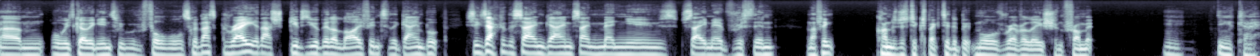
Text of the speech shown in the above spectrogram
Um, always going into it with a full Wolves squad. That's great, and that gives you a bit of life into the game. But it's exactly the same game, same menus, same everything. And I think kind of just expected a bit more of revelation from it. Okay.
